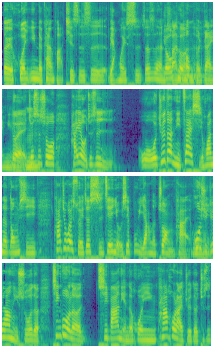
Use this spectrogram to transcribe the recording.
对婚姻的看法其实是两回事，这是很传统的概念。对，嗯、就是说，还有就是，我我觉得你再喜欢的东西，它就会随着时间有一些不一样的状态。嗯、或许就像你说的，经过了七八年的婚姻，他后来觉得就是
